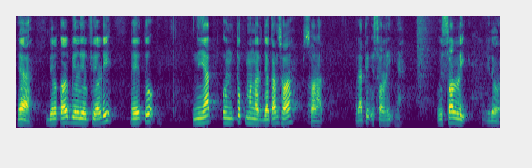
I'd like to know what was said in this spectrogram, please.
Ya, bil qalbi lil fi'li yaitu niat untuk mengerjakan sholat. Berarti usolinya. Usolli itu.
